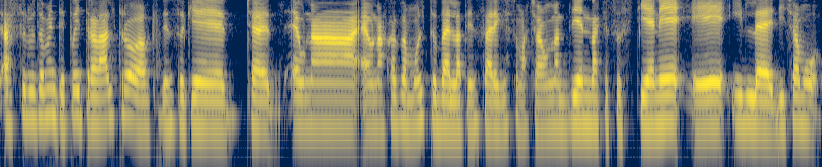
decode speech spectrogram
assolutamente, poi tra l'altro penso che cioè, è, una, è una cosa molto bella pensare che insomma c'è un'azienda che sostiene e il, diciamo,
